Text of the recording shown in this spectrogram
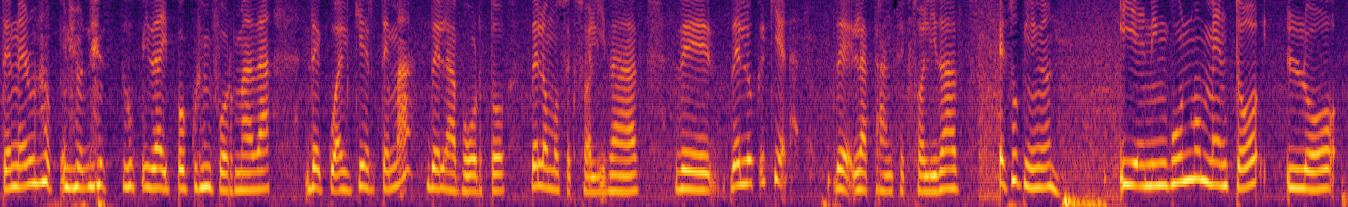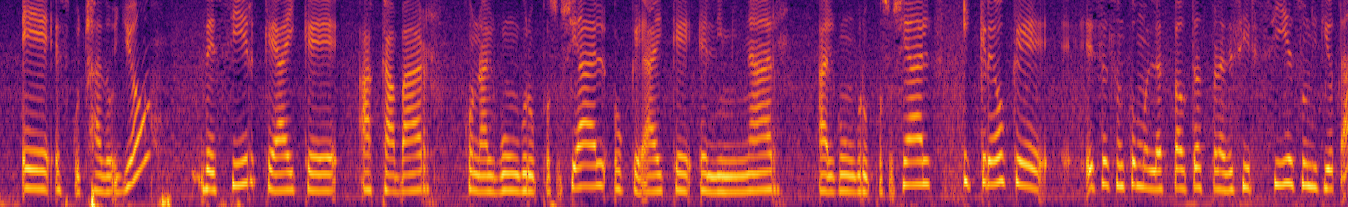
tener una opinión estúpida y poco informada de cualquier tema, del aborto, de la homosexualidad, de, de lo que quieras, de la transexualidad. Es opinión. Y en ningún momento lo he escuchado yo decir que hay que acabar con algún grupo social o que hay que eliminar algún grupo social. Y creo que esas son como las pautas para decir si es un idiota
